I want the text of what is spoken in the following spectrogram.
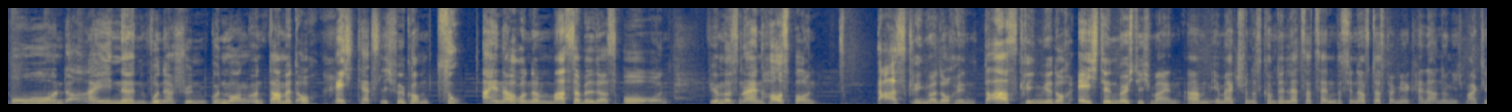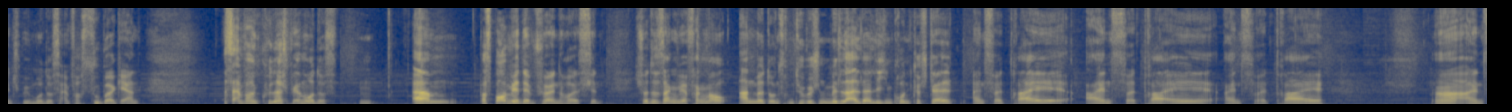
Und einen wunderschönen guten Morgen und damit auch recht herzlich willkommen zu einer Runde Master Builders. Und wir müssen ein Haus bauen. Das kriegen wir doch hin. Das kriegen wir doch echt hin, möchte ich meinen. Ähm, ihr merkt schon, das kommt in letzter Zeit ein bisschen öfters bei mir. Keine Ahnung, ich mag den Spielmodus einfach super gern. Ist einfach ein cooler Spielmodus. Hm. Ähm, was bauen wir denn für ein Häuschen? Ich würde sagen, wir fangen mal an mit unserem typischen mittelalterlichen Grundgestell. 1, 2, 3, 1, 2, 3, 1, 2, 3. Ah, 1.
